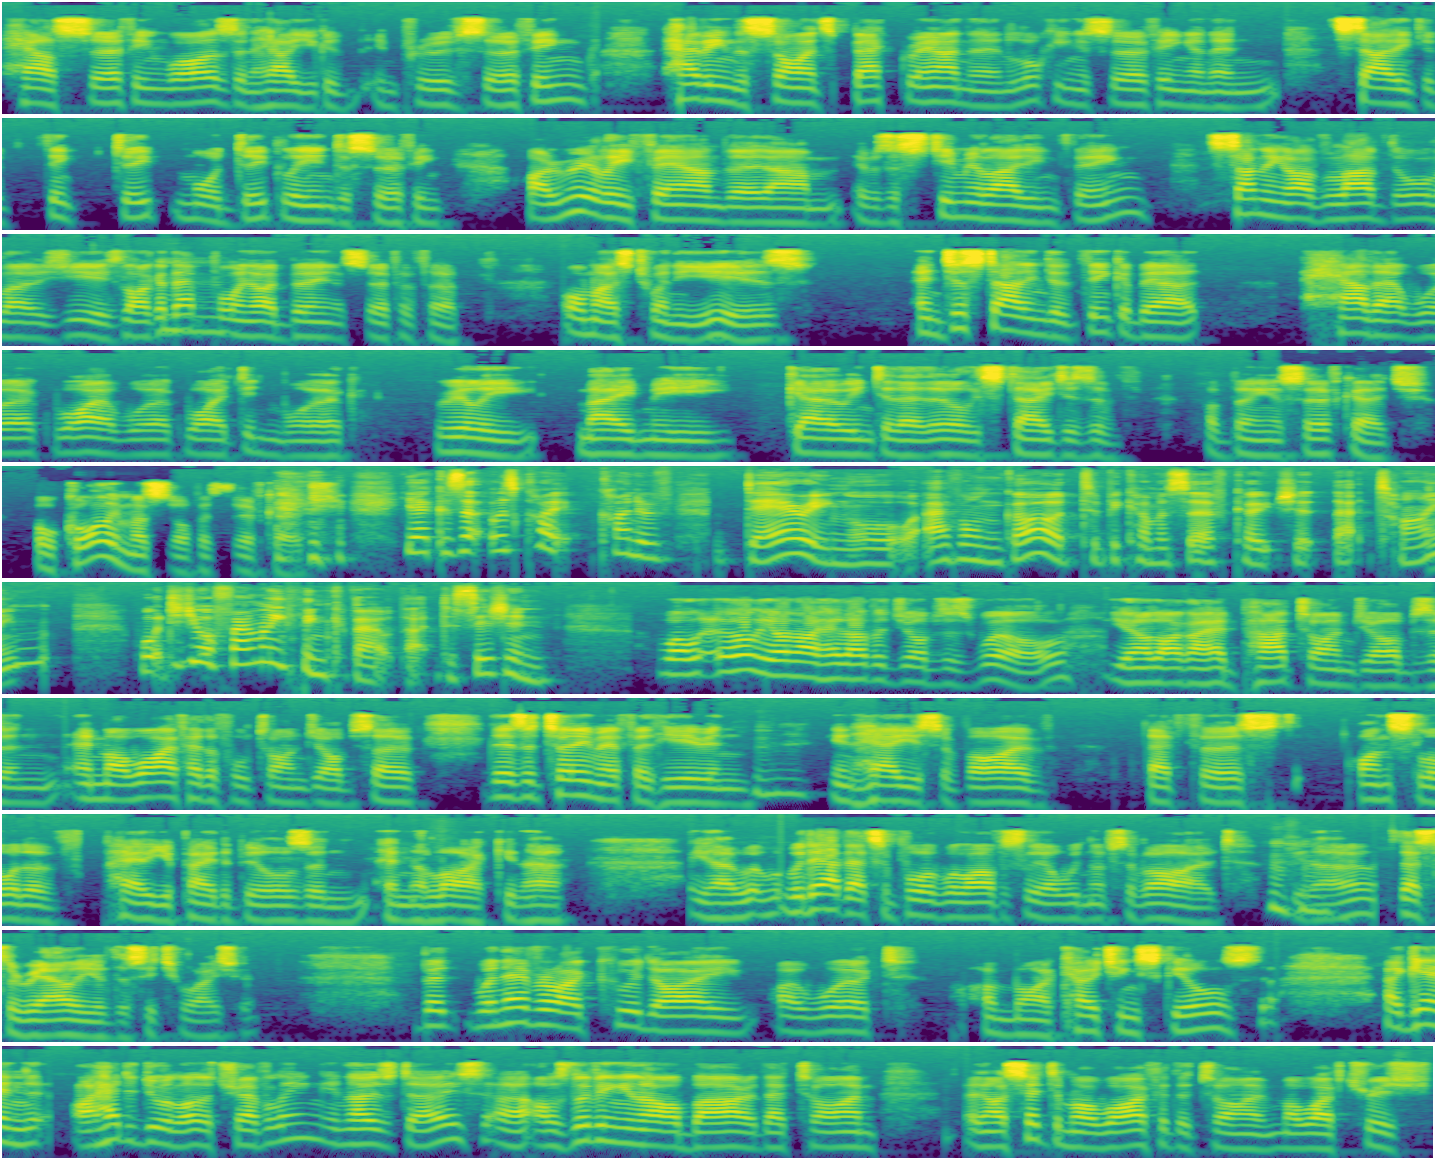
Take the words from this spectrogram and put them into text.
how surfing was and how you could improve surfing. Having the science background and then looking at surfing and then starting to think deep, more deeply into surfing, I really found that um, it was a stimulating thing, something I've loved all those years. Like at mm-hmm. that point, I'd been a surfer for almost 20 years and just starting to think about how that worked, why it worked, why it didn't work, really made me go into that early stages of, of being a surf coach or calling myself a surf coach. yeah, because that was quite kind of daring or avant garde to become a surf coach at that time. What did your family think about that decision? Well, early on, I had other jobs as well. You know, like I had part time jobs, and, and my wife had a full time job. So there's a team effort here in, mm-hmm. in how you survive that first onslaught of how do you pay the bills and, and the like, you know you know, without that support, well, obviously I wouldn't have survived. Mm-hmm. You know, that's the reality of the situation. But whenever I could, I, I worked on my coaching skills. Again, I had to do a lot of traveling in those days. Uh, I was living in Old Bar at that time, and I said to my wife at the time, my wife Trish,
